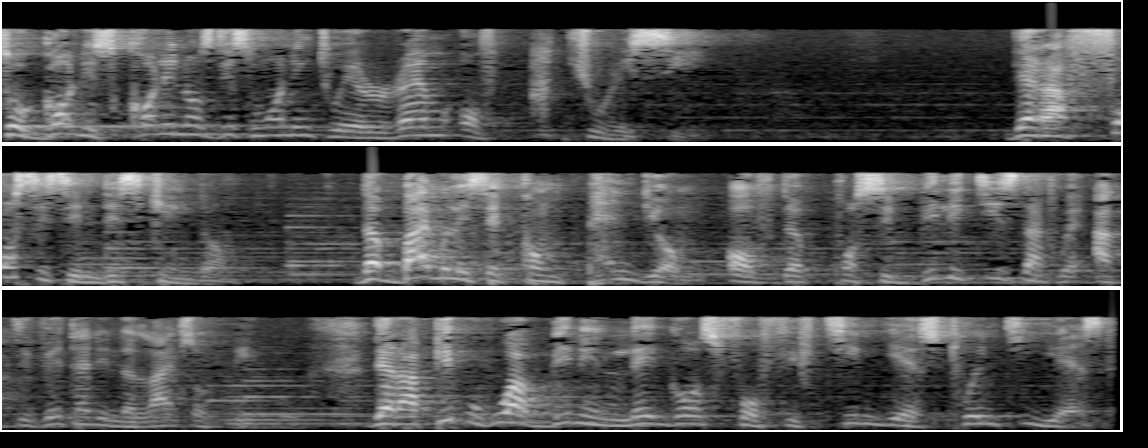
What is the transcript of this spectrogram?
So, God is calling us this morning to a realm of accuracy. There are forces in this kingdom The Bible is a compendium of the possibilities that were activated in the lives of people. There are people who have been in Lagos for 15 years, 20 years.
